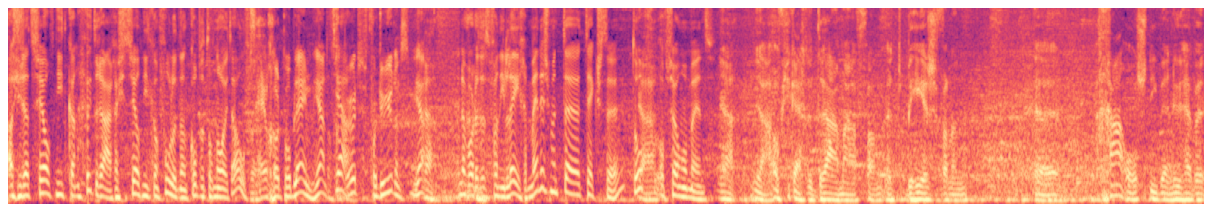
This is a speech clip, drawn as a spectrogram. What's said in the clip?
Als je dat zelf niet kan uitdragen, als je het zelf niet kan voelen, dan komt het toch nooit over. Dat is een heel groot probleem. Ja, dat Ja. gebeurt voortdurend. Ja. En dan worden het van die lege managementteksten, toch? Ja. Op zo'n moment. Ja, ja, of je krijgt het drama van het beheersen van een eh, chaos die we nu hebben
